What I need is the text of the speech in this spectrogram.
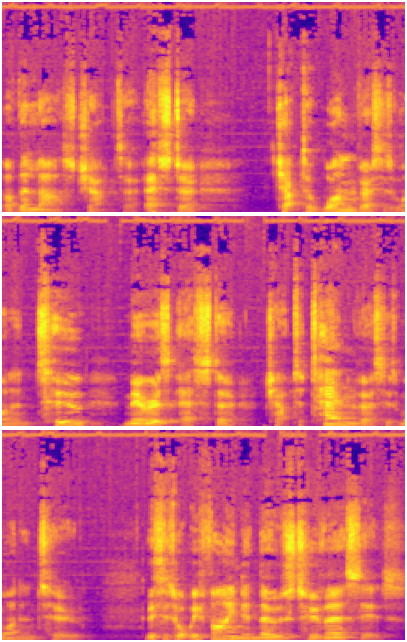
of the last chapter. Esther chapter 1, verses 1 and 2, mirrors Esther chapter 10, verses 1 and 2. This is what we find in those two verses.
